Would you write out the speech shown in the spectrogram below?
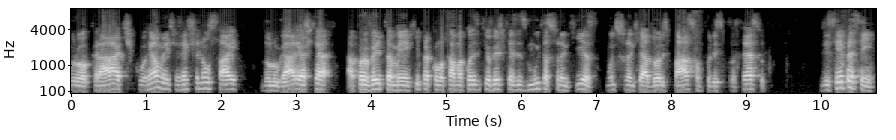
burocrático, realmente a gente não sai do lugar. E acho que a, aproveito também aqui para colocar uma coisa que eu vejo que às vezes muitas franquias, muitos franqueadores passam por esse processo, de sempre assim,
